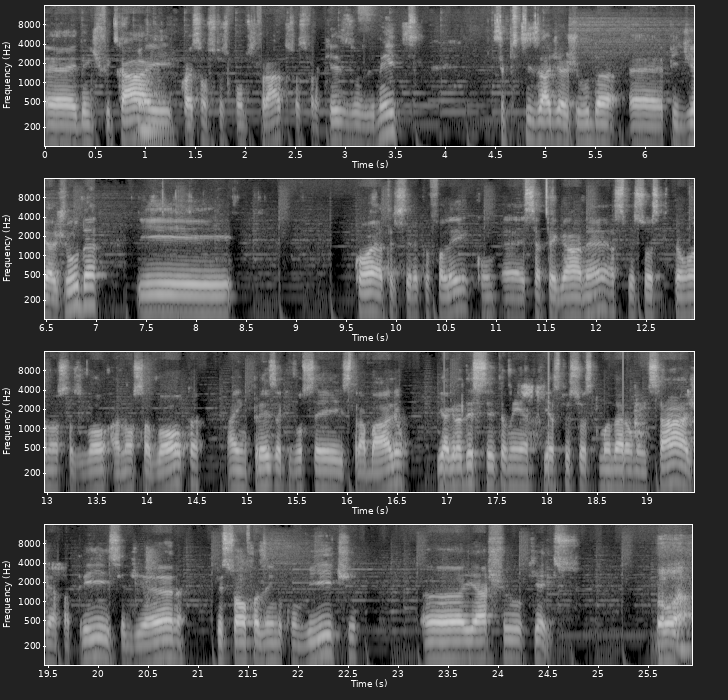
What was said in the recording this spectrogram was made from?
é, identificar uhum. quais são os seus pontos fracos, suas fraquezas, os limites. Se precisar de ajuda, é, pedir ajuda. E qual é a terceira que eu falei? Com, é, se apegar né, às pessoas que estão à, nossas, à nossa volta, à empresa que vocês trabalham. E agradecer também aqui as pessoas que mandaram mensagem, a Patrícia, a Diana, o pessoal fazendo convite. Uh, e acho que é isso. Boa.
